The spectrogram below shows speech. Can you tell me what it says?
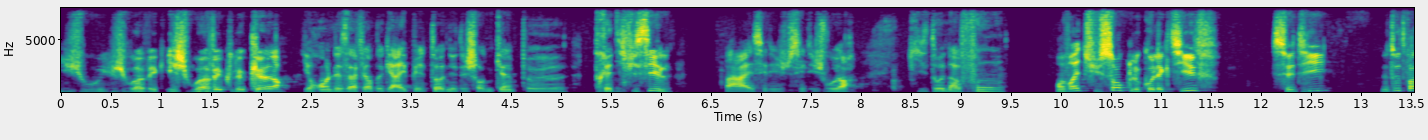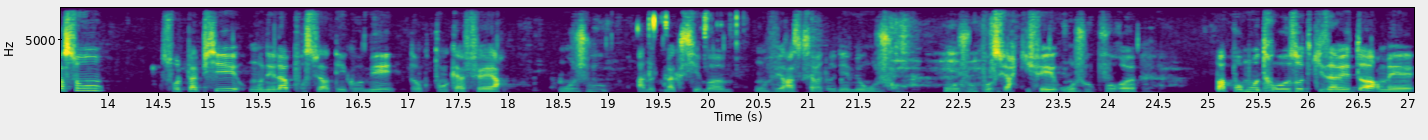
il, joue, il, joue, avec, il joue avec le cœur. Il rend les affaires de Gary Payton et de Sean Kemp très difficiles. Pareil, c'est des, des joueurs qui se donnent à fond. En vrai, tu sens que le collectif se dit, de toute façon, sur le papier, on est là pour se faire dégommer. Donc, tant qu'à faire, on joue à notre maximum. On verra ce que ça va donner, mais on joue. On joue pour se faire kiffer. On joue pour. Euh, pas pour montrer aux autres qu'ils avaient tort, mais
